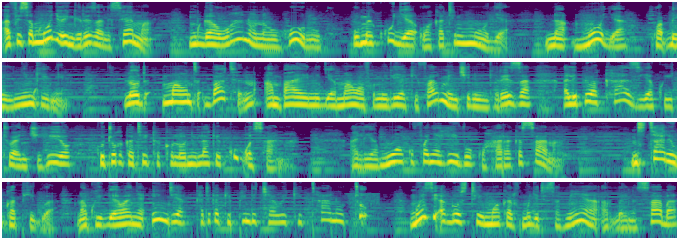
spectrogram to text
Afisa mmoja wa Uingereza alisema mgawano na uhuru umekuja wakati mmoja na mmoja kwa bei nyingine. Lord Mountbatten ambaye ni jamaa wa familia ya kifalme nchini Uingereza alipewa kazi ya kuitoa nchi hiyo kutoka katika koloni lake kubwa sana. Aliamua kufanya hivyo kwa haraka sana. Mstari ukapigwa na kuigawanya India katika kipindi cha wiki tano tu. Mwezi Agosti mwaka 1947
